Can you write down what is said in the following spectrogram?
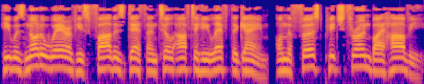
He was not aware of his father's death until after he left the game. On the first pitch thrown by Harvey,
